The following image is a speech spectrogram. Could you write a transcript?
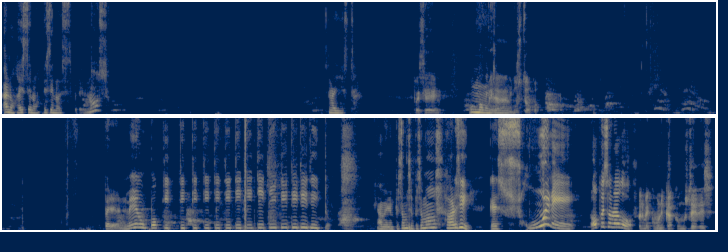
Ah, no, este no, este no es. Espérenos. Ahí está. Pues eh, un momento. Me da gusto. Espérenme un poquitito. A ver, empezamos, empezamos. Ahora sí, que suene López Obrador. Poderme comunicar con ustedes.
